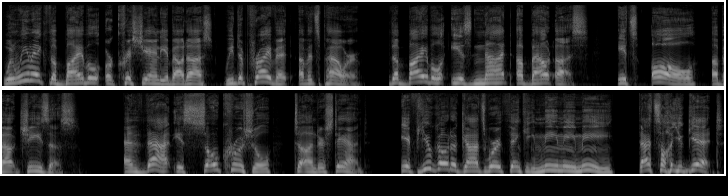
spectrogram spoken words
When we make the Bible or Christianity about us, we deprive it of its power. The Bible is not about us, it's all about Jesus. And that is so crucial to understand. If you go to God's word thinking me, me, me, that's all you get.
